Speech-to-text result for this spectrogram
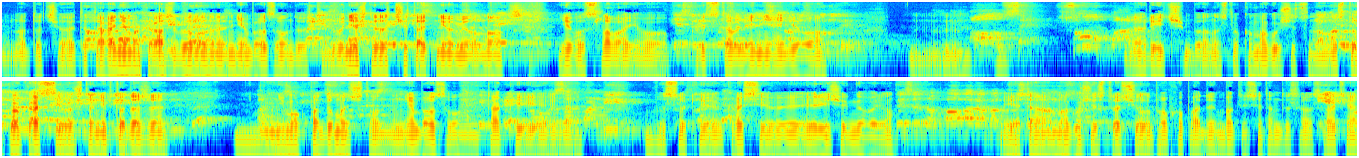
Но тот человек, это Рани Махарадж был э, необразован, то есть он внешне читать не умел, но его слова, его представления, его речь была настолько могущественна, настолько красива, что никто даже не мог подумать, что он не образован, так и э, высокие, красивые речи говорил. И это могущество Шилы Прабхупады Бхакти Сиданта Сарасвати.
